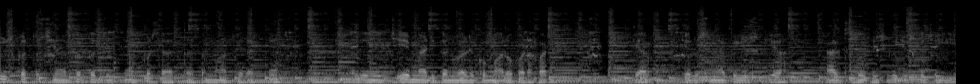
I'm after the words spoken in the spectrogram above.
यूज़ करते स्नैपर को देखते हैं ऊपर से आस्ता सा मारते रहते हैं। अरे नीचे मेडिकल वाले को मारो फटाफट। क्या? चलो स्नैपर यूज़ किया। हेल्थ तो किसी को जिसको चाहिए।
